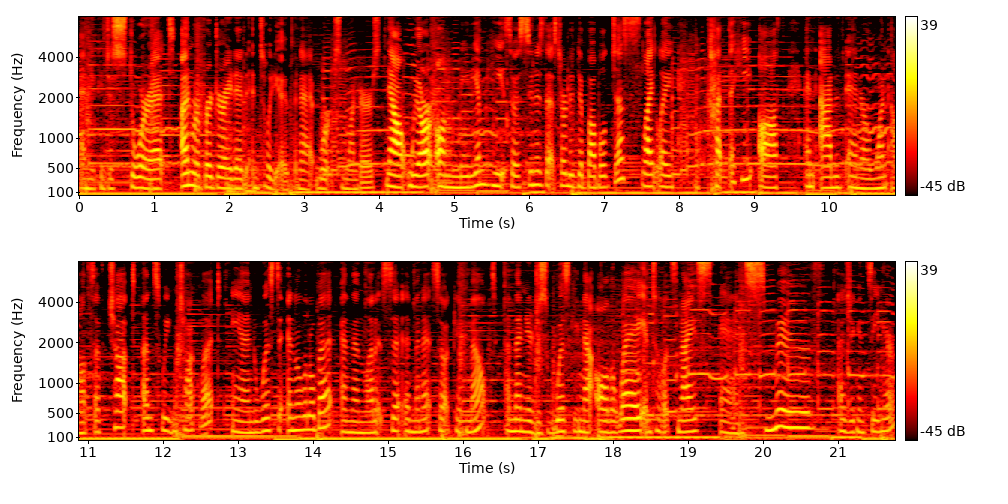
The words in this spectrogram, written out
And you can just store it unrefrigerated until you open it. works wonders. Now, we are on medium heat, so as soon as that started to bubble just slightly, I cut the heat off and added in our one ounce of chopped unsweetened chocolate and whisked it in a little bit and then let it sit a minute so it can melt. And then you're just whisking that all the way until it's nice and smooth, as you can see here.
